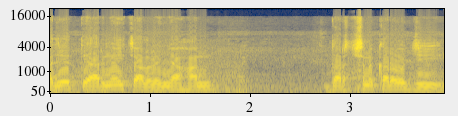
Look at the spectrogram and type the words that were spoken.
ਹਜੇ ਤਿਆਰੀਆਂ ਹੀ ਚੱਲ ਰਹੀਆਂ ਹਨ। ਦਰਸ਼ਨ ਕਰੋ ਜੀ।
